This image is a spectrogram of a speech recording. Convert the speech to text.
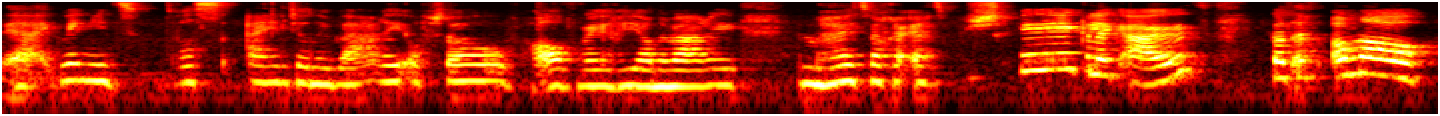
ja, ik weet niet, het was eind januari of zo, of halverwege januari. En mijn huid zag er echt verschrikkelijk uit. Ik had echt allemaal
